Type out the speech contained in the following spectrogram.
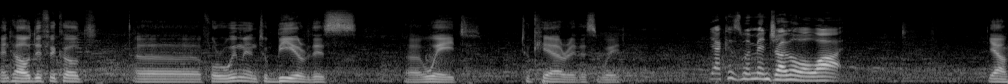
and how difficult uh, for women to bear this uh, weight, to carry this weight. Yeah, because women juggle a lot. Yeah,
